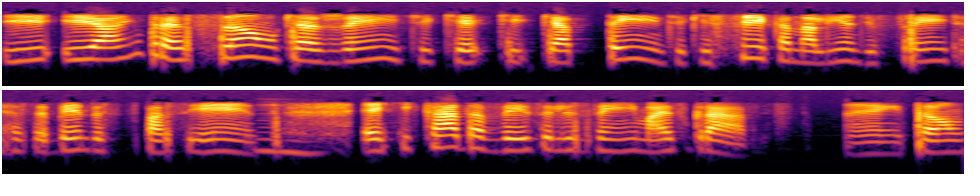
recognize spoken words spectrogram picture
e, e a impressão que a gente que, que, que, atende, que fica na linha de frente recebendo esses pacientes, hum. é que cada vez eles vêm mais graves. Né? Então,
